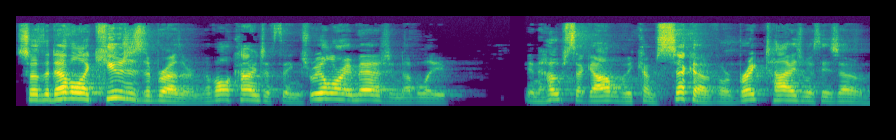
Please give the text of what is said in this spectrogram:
So the devil accuses the brethren of all kinds of things, real or imagined, I believe, in hopes that God will become sick of or break ties with his own.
